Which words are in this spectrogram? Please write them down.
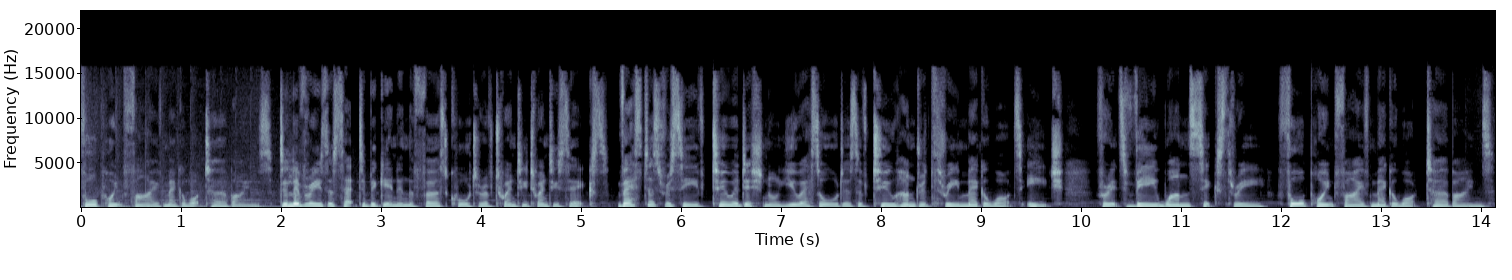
4.5 megawatt turbines. Deliveries are set to begin in the first quarter of 2026. Vestas received two additional US orders of 203 megawatts each for its V163 4.5 megawatt turbines.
